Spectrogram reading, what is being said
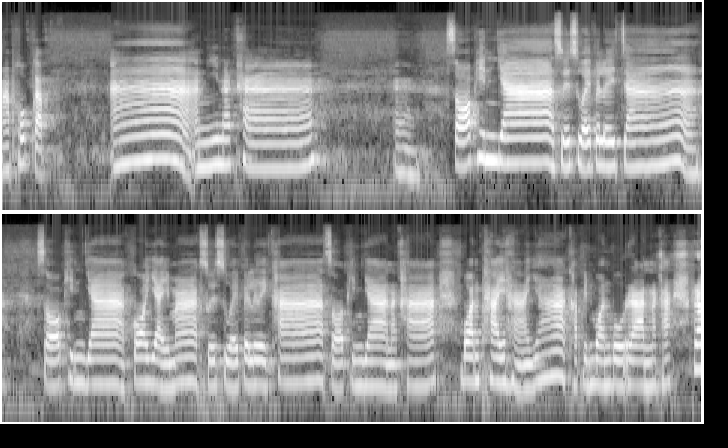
มาพบกับอ่าอันนี้นะคะอ่าสอพินยา สวยๆไปเลยจ้า สอพินยากอใหญ่มาก สวยๆ ไปเลยค่ะสอพินยานะคะ บอลไทยหายากค่ะเป็นบอลโบราณนะคะ เรา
